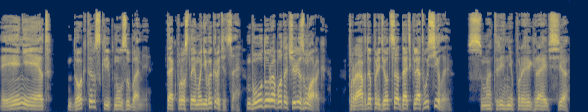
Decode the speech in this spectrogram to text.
«И нет», — доктор скрипнул зубами. «Так просто ему не выкрутиться. Буду работать через морок. Правда, придется дать клятву силы». «Смотри, не проиграй все.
